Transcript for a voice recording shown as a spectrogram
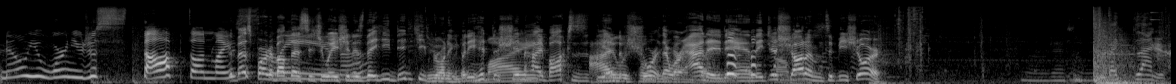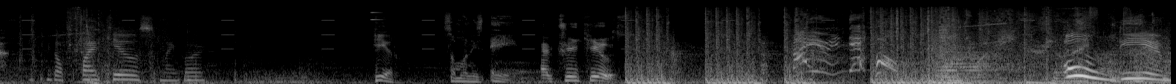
No, you weren't. You just stopped on my. The best part about that situation is that he did keep Dude, running, but he hit the shin my- high boxes at the I end of was short that were added, and they just shot him to be sure. Spike planted. I got five kills. Oh my god. Here, someone is A. I have three kills. Fire in the hole! Oh damn.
